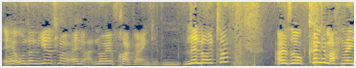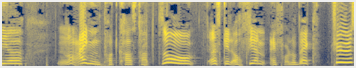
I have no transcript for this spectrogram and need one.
Äh, und dann jedes Mal eine neue Frage eingeben. Ne, Leute? Also könnt ihr machen, wenn ihr einen eigenen Podcast habt. So, es geht auch via ein I Follow Back. Tschüss!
